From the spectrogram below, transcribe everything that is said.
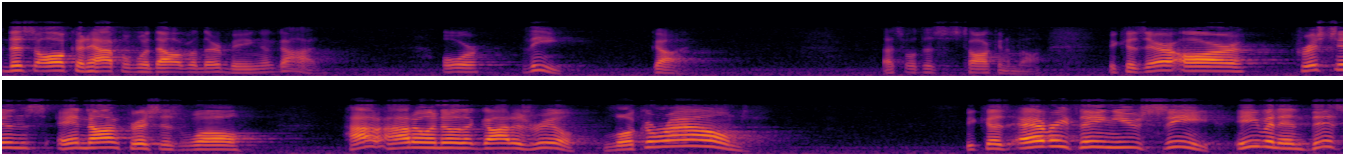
this all could happen without there being a God or the God. That's what this is talking about. Because there are Christians and non Christians. Well, how, how do I know that God is real? Look around. Because everything you see, even in this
